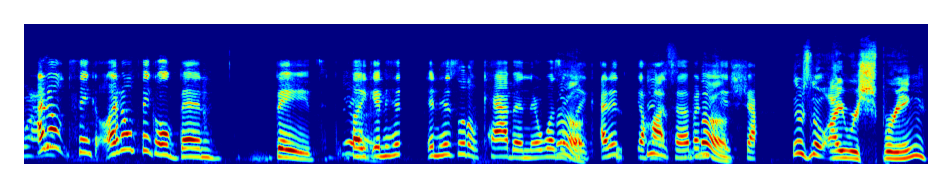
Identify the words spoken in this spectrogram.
I don't think I don't think old Ben bathed like in his in his little cabin. There wasn't No. like I didn't see a hot just- tub. I didn't no. see a shower. There's no Irish Spring.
